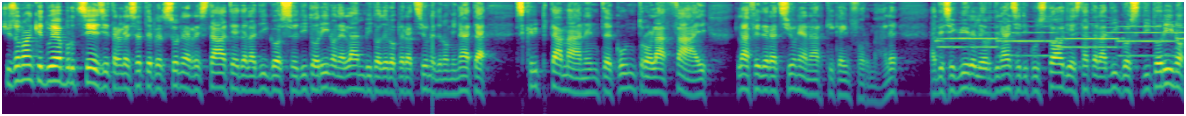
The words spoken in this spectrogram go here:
Ci sono anche due abruzzesi tra le sette persone arrestate dalla Digos di Torino nell'ambito dell'operazione denominata Scripta Manent contro la FAI, la Federazione Anarchica Informale. Ad eseguire le ordinanze di custodia è stata la Digos di Torino,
